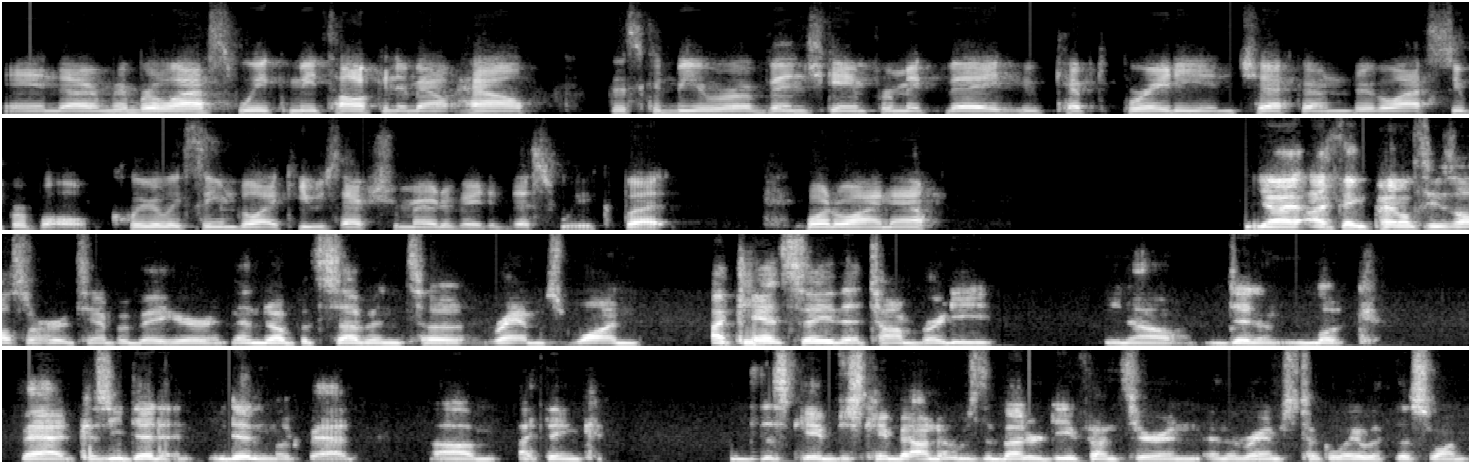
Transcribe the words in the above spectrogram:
And I remember last week me talking about how this could be a revenge game for McVay, who kept Brady in check under the last Super Bowl. Clearly seemed like he was extra motivated this week, but what do I know? Yeah, I think penalties also hurt Tampa Bay here. Ended up with seven to Rams one. I can't say that Tom Brady, you know, didn't look bad because he didn't. He didn't look bad. Um, I think this game just came down to who's the better defense here, and, and the Rams took away with this one.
